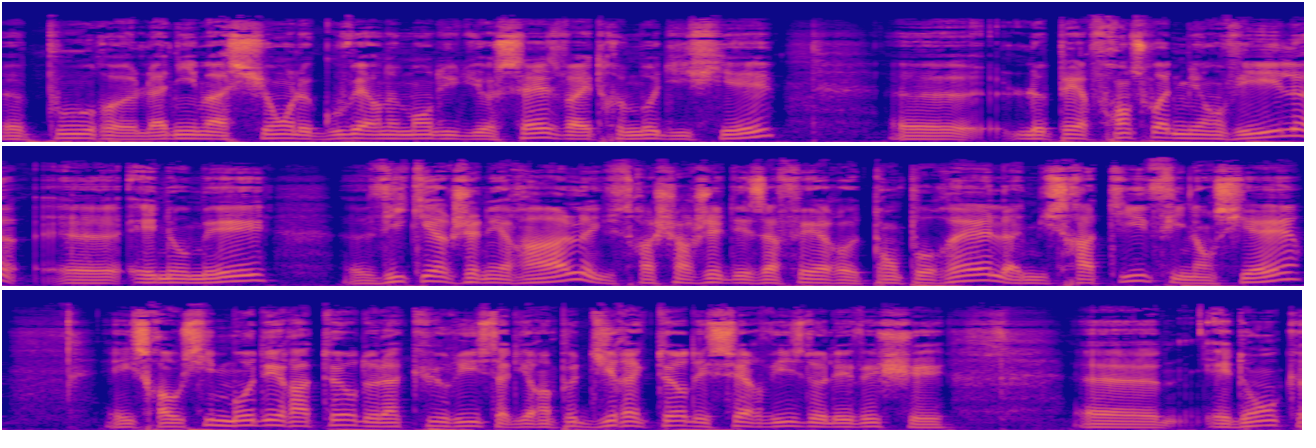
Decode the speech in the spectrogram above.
euh, pour euh, l'animation, le gouvernement du diocèse va être modifié. le père François de Mianville est nommé vicaire général, il sera chargé des affaires temporelles, administratives, financières, et il sera aussi modérateur de la curie, c'est-à-dire un peu directeur des services de l'évêché, et donc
